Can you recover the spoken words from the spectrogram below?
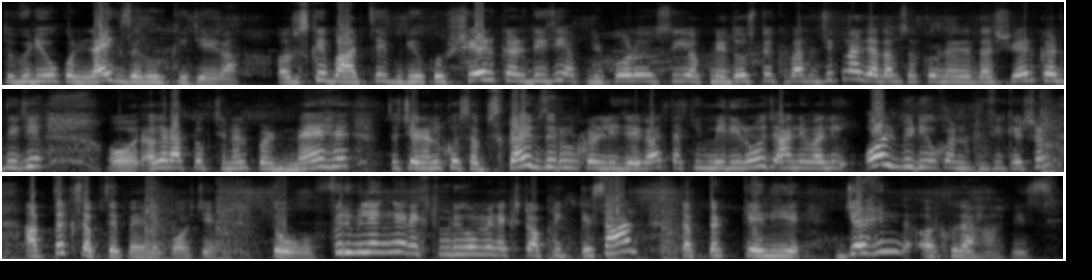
तो वीडियो को लाइक ज़रूर कीजिएगा। और उसके बाद से वीडियो को शेयर कर दीजिए, अपने पड़ोसी, अपने दोस्तों के पास जितना ज़्यादा हो सके, उतना ज़्यादा शेयर कर दीजिए। और अगर आप लोग चैनल पर नए हैं तो चैनल को सब्सक्राइब ज़रूर कर लीजिएगा, ताकि मेरी रोज़ आने वाली ऑल वीडियो का नोटिफिकेशन आप तक सबसे पहले पहुँचे। तो फिर मिलेंगे नेक्स्ट वीडियो में नेक्स्ट टॉपिक के साथ। तब तक के लिए जय हिंद और खुदा हाफिज़।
